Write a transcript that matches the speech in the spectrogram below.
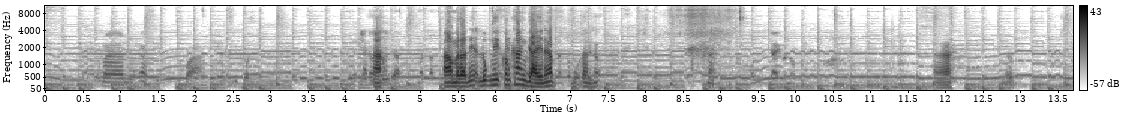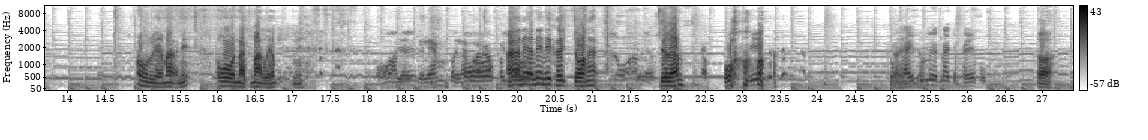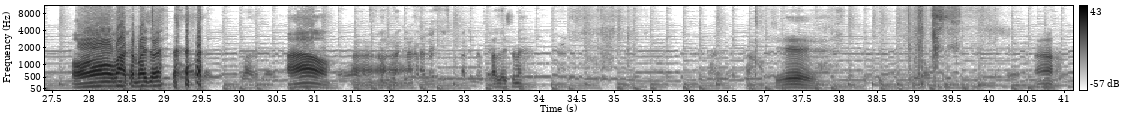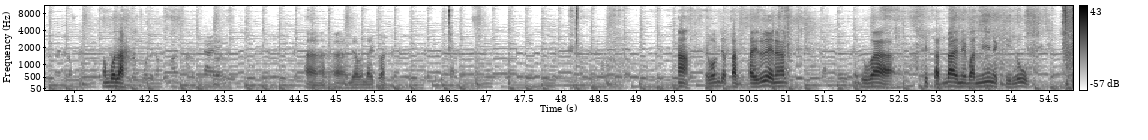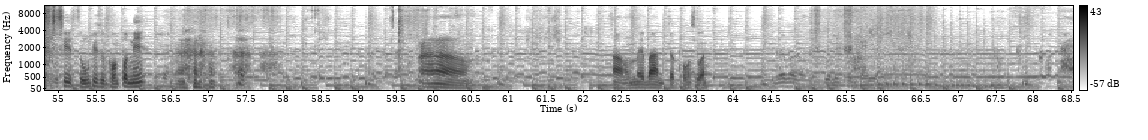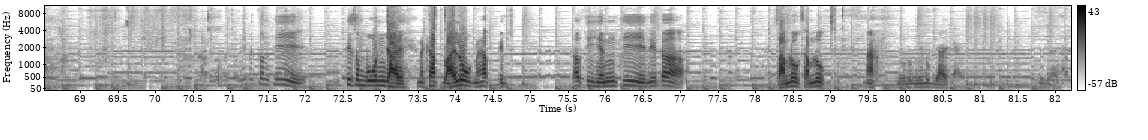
ประมาณห้าสิบกว่าห้าสิบต้นอะมาทอ่ามาด้านนี้ลูกนี้ค่อนข้างใหญ่นะครับทุกท่านครับใหญ่กว่าน้องอ่าครับ โอ้ลูกใหญ่มากอันนี้ โอ้หนักมากเลยครับนี่อ๋ออันเดี๋นี้ยวแหลมเดี๋ยวแหลมครับอ่าอันนี้อันนี้นี่เคยจองฮะกิโลครับเสียแหลมครับโอ้นี่สงสัยบุญเลิศน่าจะแพ้ผมเอออ๋อว่ากันไปใช่ไหมว่ากันไปอ้าวอ่าอ่าอ่าหลัอ่ากๆตัดเลยตัดได้หมดตัดเลยใช่ไหมอ่าโอเคอ่าข้างบนล่ะ อ่าอ่าเดี๋ยวบันไดก่อนอะเดี๋ยวผมจะตัดไปเรื่อยนะครับมาดูว่าที่ตัดได้ในวันนี้เนี่ยกี่ลูกลูกที่สูงที่สุดของต้นนี้อ่าอ้าวอ้าวแม่บ้านเจ้าของสวนแล้วว่าตัวเล็กเป็นไงอะต้นนี้เป็นต้นที่ ที่สมบูรณ์ใหญ่นะครับ หลายลูกนะครับ ติดเท่าที่เห็นที่นี่ก็สามลูกสามลูกอะดูลูกนี้ลูกใหญ่ลูกใหญ่อะ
